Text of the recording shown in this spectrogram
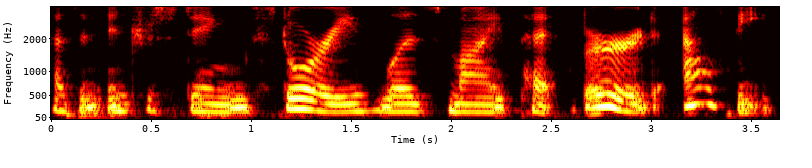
has an interesting story was my pet bird Alfie.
